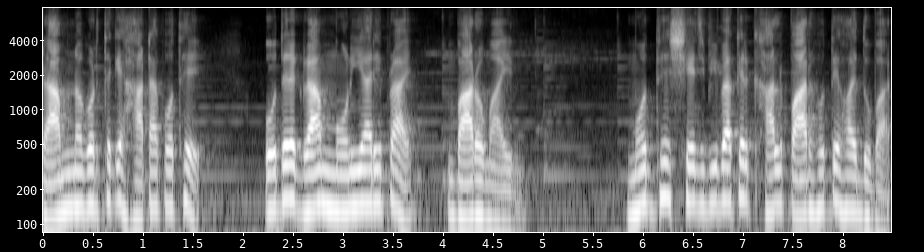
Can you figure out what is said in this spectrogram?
রামনগর থেকে হাঁটা পথে ওদের গ্রাম মণিয়ারি প্রায় বারো মাইল। মধ্যে সেচ বিভাগের খাল পার হতে হয় দুবার।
